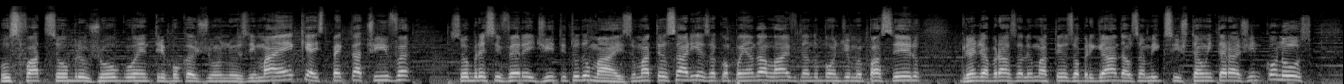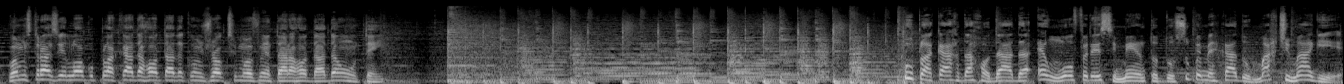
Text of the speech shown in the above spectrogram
os fatos sobre o jogo entre Boca Juniors e Maek, a expectativa sobre esse veredito e tudo mais. O Matheus Arias acompanhando a live, dando um bom dia, meu parceiro. Grande abraço, valeu, Matheus. Obrigado aos amigos que estão interagindo conosco. Vamos trazer logo o placar da rodada com os jogos que se movimentaram a rodada ontem. O placar da rodada é um oferecimento do supermercado Martimag.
